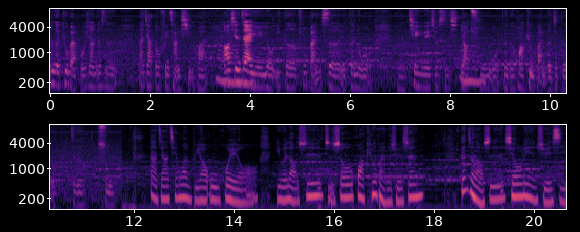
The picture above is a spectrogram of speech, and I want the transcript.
那个 Q 版佛像就是大家都非常喜欢。然后现在也有一个出版社有跟我签约，就是要出我那个画 Q 版的这个这个书。大家千万不要误会哦，以为老师只收画 Q 版的学生。跟着老师修炼学习，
